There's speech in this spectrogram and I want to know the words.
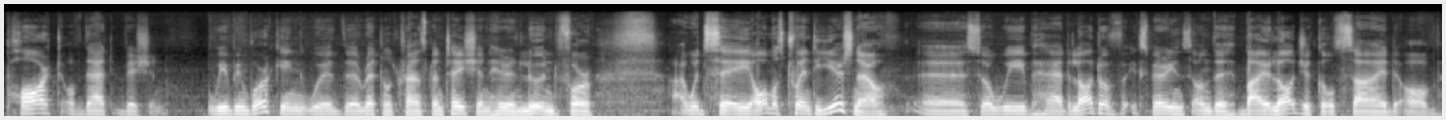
part of that vision. We've been working with retinal transplantation here in Lund for, I would say, almost 20 years now. Uh, so we've had a lot of experience on the biological side of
